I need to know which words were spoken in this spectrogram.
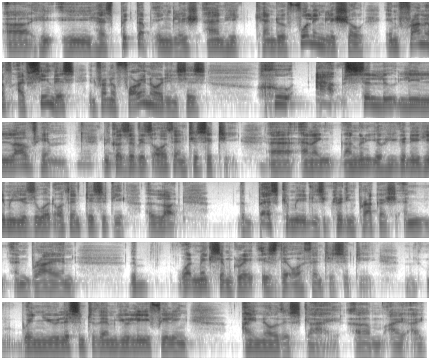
uh, he, he has picked up English and he can do a full English show in front of, I've seen this, in front of foreign audiences who absolutely love him because of his authenticity. Uh, and I, am going to, you're going to hear me use the word authenticity a lot. The best comedians, including Prakash and, and Brian, the, what makes them great is their authenticity. When you listen to them, you leave feeling, I know this guy. Um, I, I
